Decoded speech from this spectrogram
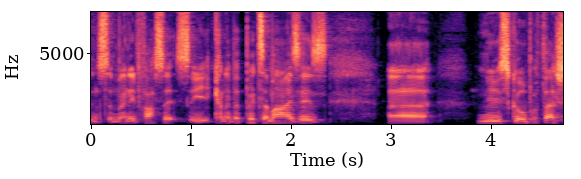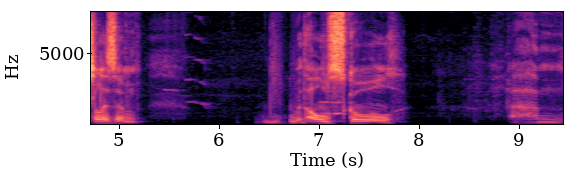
in so many facets. He kind of epitomises uh, new school professionalism with old school um,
